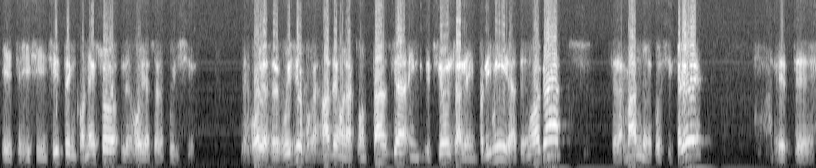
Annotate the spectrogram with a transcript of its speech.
y, si insisten con eso, les voy a hacer juicio. Les voy a hacer juicio porque además tengo la constancia, inscripción, ya la imprimí, la tengo acá, se la mando después si cree. Este,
